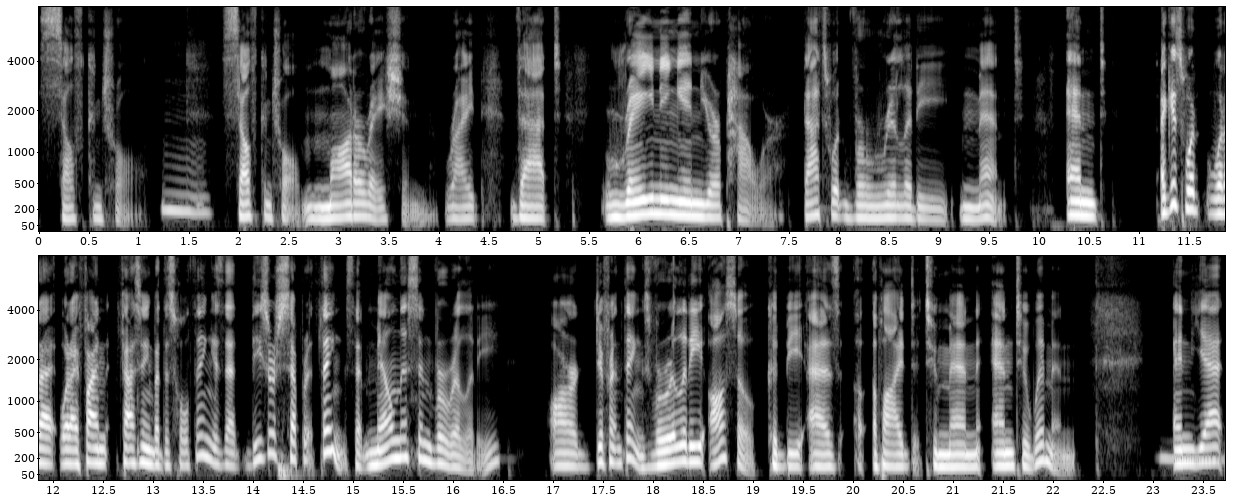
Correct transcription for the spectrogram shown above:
self control, Mm. self control, moderation, right? That reining in your power. That's what virility meant. And I guess what, what I what I find fascinating about this whole thing is that these are separate things. That maleness and virility are different things. Virility also could be as uh, applied to men and to women. And yet,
